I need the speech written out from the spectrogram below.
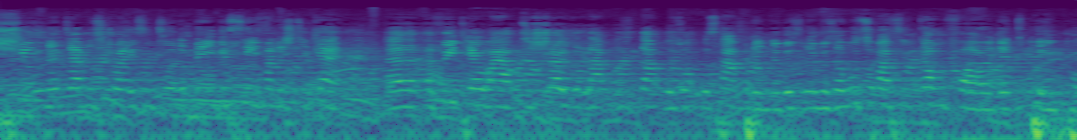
shooting at demonstrators until the BBC managed to get uh, a video out to show that that was, that was what was happening. There was, there was automatic gunfire against people.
